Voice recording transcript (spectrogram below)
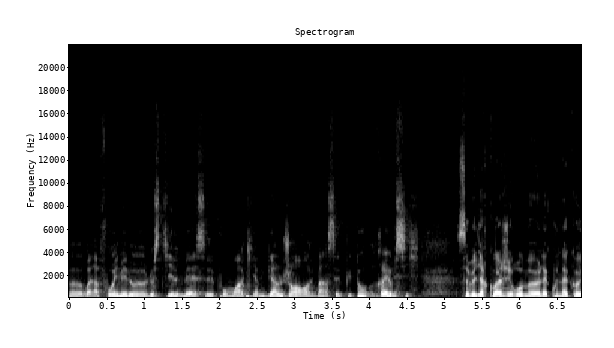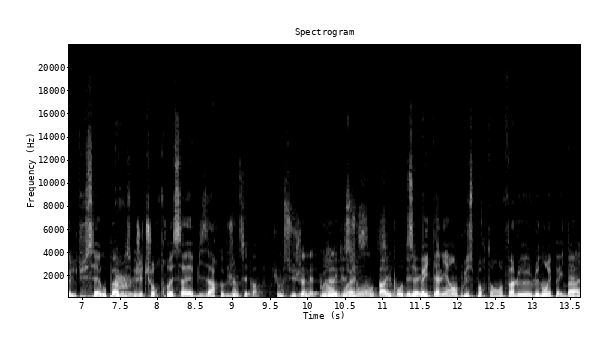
Euh, euh, voilà, faut aimer le, le style, mais c'est pour moi qui aime bien le genre, eh ben, c'est plutôt réussi. Ça veut dire quoi, Jérôme, euh, la Kuna Coil, tu sais ou pas? Parce que j'ai toujours trouvé ça bizarre comme Je nom. ne sais pas. Je me suis jamais posé Non, la question. ouais, Pareil pour C'est Delay. pas italien en plus pourtant. Enfin, le, le nom est pas Bah, italien.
